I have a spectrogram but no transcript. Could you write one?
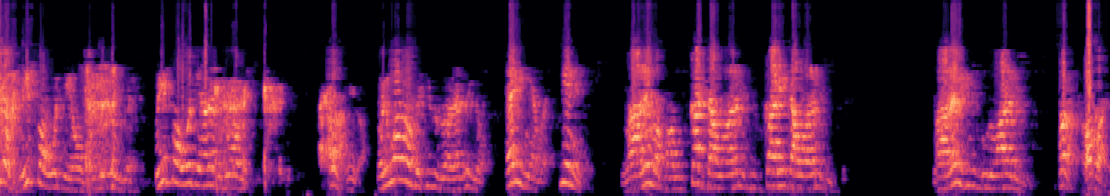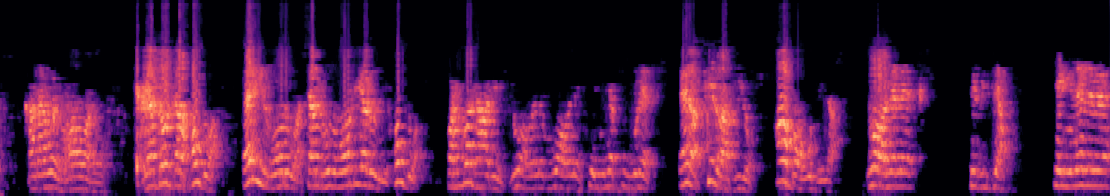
ကျော်ဘေးပေါ်ဝတ်ကြအောင်ဘယ်လိုလုပ်လဲဘေးပေါ်ဝတ်ကြရတယ်ဘယ်လိုလဲဟုတ်လားပြီးပါဘယ်လိုမှမရှိဘူးဆိုတော့လည်းသိရောအဲ့ဒီနေရာမှာပြင်းနေငါလည်းမပေါဘူးကတ်တောင်ဝါလည်းမရှိဘူးကာရီတောင်ဝါလည်းမရှိဘူးငါလည်းမရှိဘူးဘူးဝါလည်းမရှိဘူးဟုတ်လားဟုတ်ပါခန္ဓာကိုယ်သဘာဝတော့ရတော့တာဟုတ်တော့အဲ့ဒီသဘောတော့တန်ထိုးသဘောတရားတို့ကြီးဟုတ်တော့ ပရမတ်ထားပြီးရောအောင်လည်းမဟုတ်အောင်လည်းရှင်နေပူလဲအဲ့ဒါဖြစ်လာပြီးတော့အဘောဝုဒိနာရောအောင်လည်းဖြစ်ပြီးပြောက်ရှင်နေလည်းလည်း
